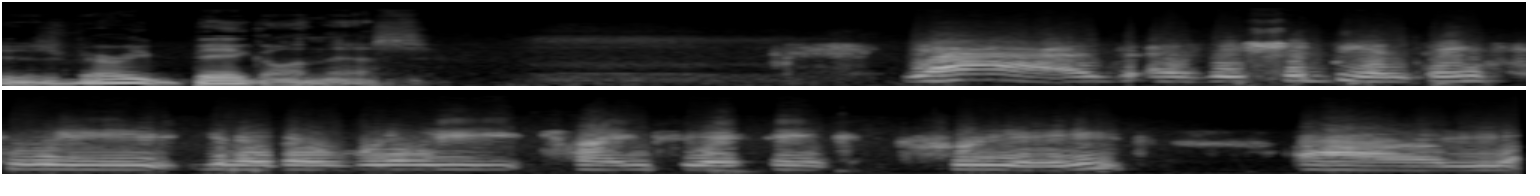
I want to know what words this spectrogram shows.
is very big on this. Yeah, as, as they should be, and thankfully, you know, they're really trying to, I think, create um,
